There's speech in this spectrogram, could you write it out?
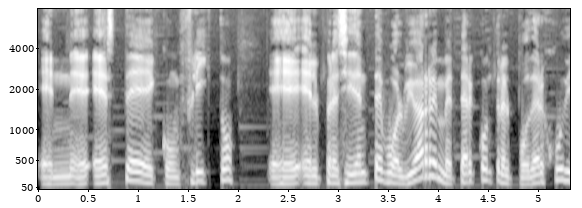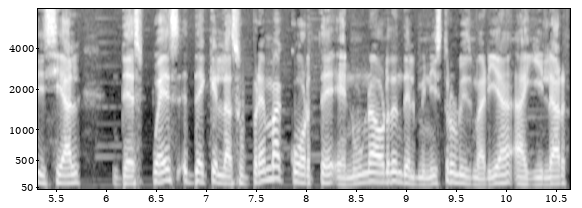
en eh, este conflicto, eh, el presidente volvió a arremeter contra el Poder Judicial después de que la Suprema Corte, en una orden del ministro Luis María Aguilar,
